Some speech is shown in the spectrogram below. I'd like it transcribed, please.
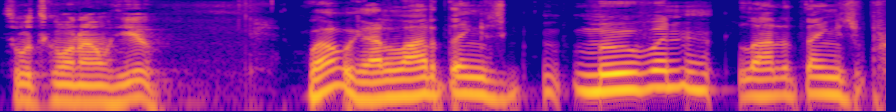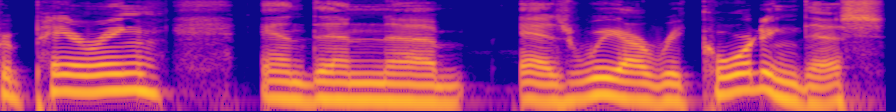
So what's going on with you? Well, we got a lot of things moving, a lot of things preparing, and then uh, as we are recording this,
